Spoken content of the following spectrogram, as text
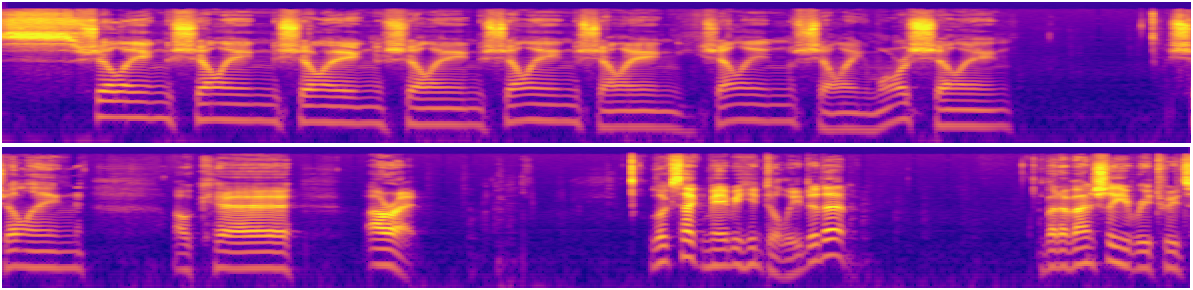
Shilling, shilling, shilling, shilling, shilling, shilling, shilling, shilling, more shilling, shilling. Okay. All right. Looks like maybe he deleted it. But eventually he retweets,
